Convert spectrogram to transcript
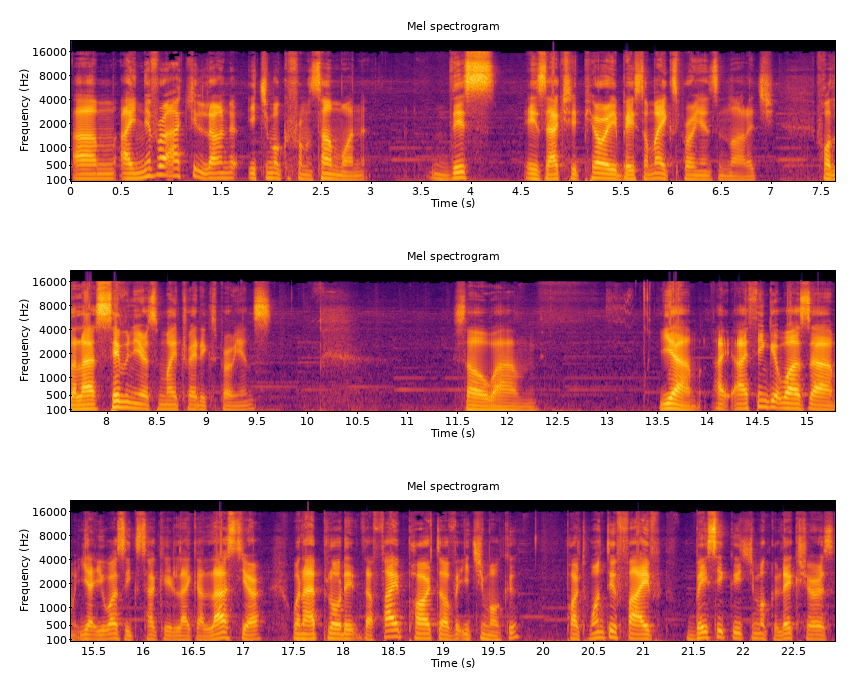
Um, I never actually learned Ichimoku from someone. This is actually purely based on my experience and knowledge for the last 7 years of my trade experience. So um, yeah, I, I think it was um, yeah it was exactly like uh, last year when I uploaded the five part of Ichimoku, part one to five basic Ichimoku lectures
